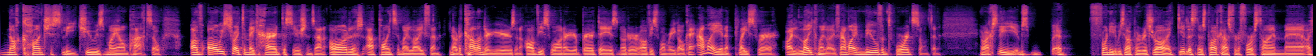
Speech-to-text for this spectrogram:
not consciously choose my own path. So I've always tried to make hard decisions and audit at points in my life. And, you know, the calendar year is an obvious one, or your birthday is another obvious one where you go, okay, am I in a place where I like my life? Am I moving towards something? You know, actually, it was uh, funny that we talk about Rich Roll. I did listen to his podcast for the first time. Uh, I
